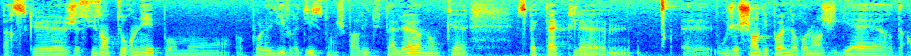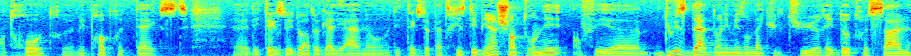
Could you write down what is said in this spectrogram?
parce que je suis en tournée pour mon pour le livre 10 dont je parlais tout à l'heure, donc euh, spectacle euh, où je chante des poèmes de Roland Giguère, entre autres mes propres textes, des textes d'Eduardo Galliano, des textes de Patrice Desbiens. Je suis en tournée, on fait 12 dates dans les maisons de la culture et d'autres salles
